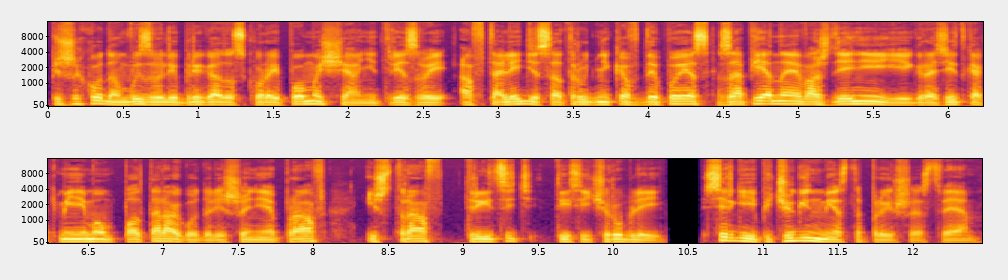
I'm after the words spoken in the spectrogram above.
Пешеходам вызвали бригаду скорой помощи, а нетрезвой автоледи сотрудников ДПС. За пьяное вождение ей грозит как минимум полтора года лишения прав и штраф 30 тысяч рублей. Сергей Пичугин, место происшествия.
